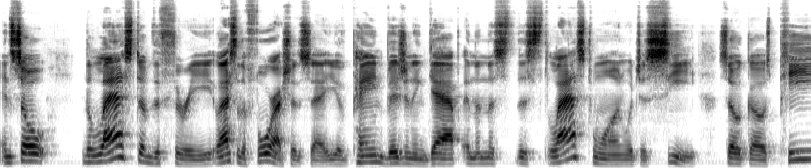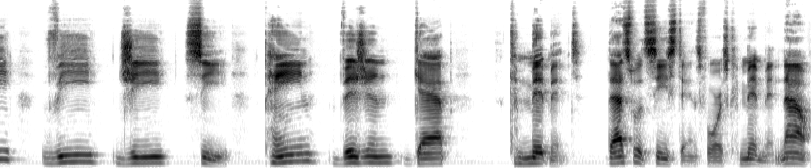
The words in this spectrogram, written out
And so the last of the three, last of the four, I should say, you have pain, vision, and gap, and then this this last one, which is C. So it goes P, V, G, C. Pain, vision, gap, commitment. That's what C stands for, is commitment. Now,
